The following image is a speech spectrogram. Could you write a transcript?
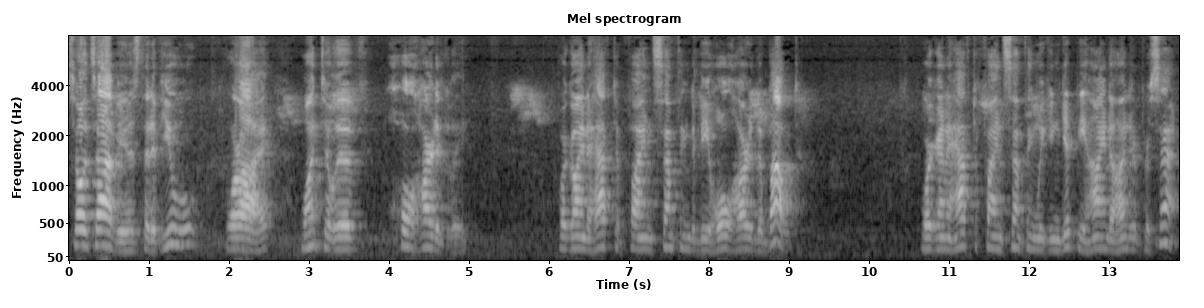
So it's obvious that if you or I want to live wholeheartedly, we're going to have to find something to be wholehearted about. We're going to have to find something we can get behind 100%.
